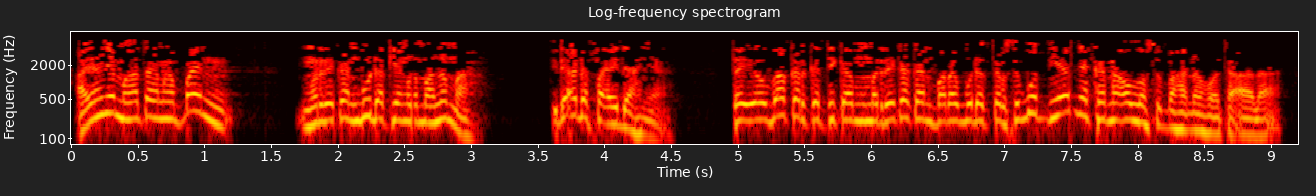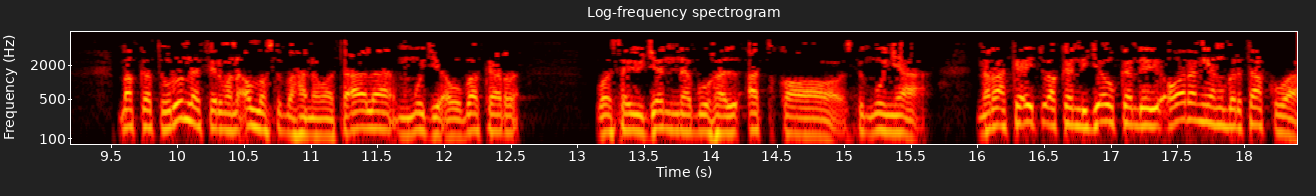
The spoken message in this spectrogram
Ayahnya mengatakan ngapain memerdekakan budak yang lemah-lemah? Tidak ada faedahnya. Tapi Abu Bakar ketika memerdekakan para budak tersebut niatnya karena Allah Subhanahu wa taala. Maka turunlah firman Allah Subhanahu wa taala memuji Abu Bakar wa sayujannabuhal atqa. Sungguhnya neraka itu akan dijauhkan dari orang yang bertakwa.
